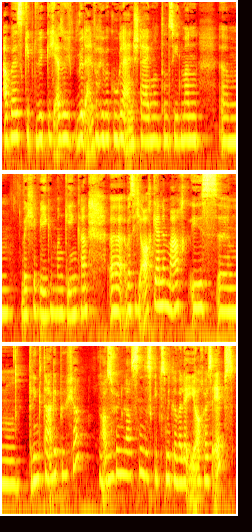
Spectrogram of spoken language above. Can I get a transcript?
aber es gibt wirklich, also ich würde einfach über Google einsteigen und dann sieht man, ähm, welche Wege man gehen kann. Äh, was ich auch gerne mache, ist ähm, Trinktagebücher mhm. ausfüllen lassen. Das gibt es mittlerweile eh auch als Apps.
